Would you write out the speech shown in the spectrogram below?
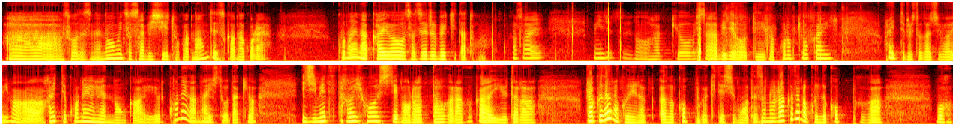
ああ、そうですね、脳みそ寂しいとか、何ですかね、これ。このような会話をさせるべきだと。この際、民術の発狂したビデオっていうか、この教会、入ってる人たちは今入ってこねえへんのんかよりコネがない人だけはいじめて対応してもらった方が楽か言うたらラクダの国のあのコップが来てしもうてそのラクダの国のコップがもう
